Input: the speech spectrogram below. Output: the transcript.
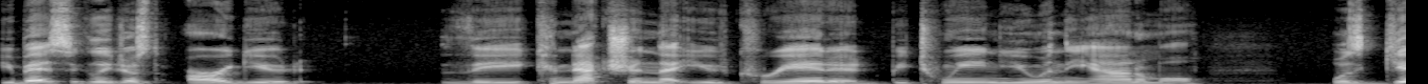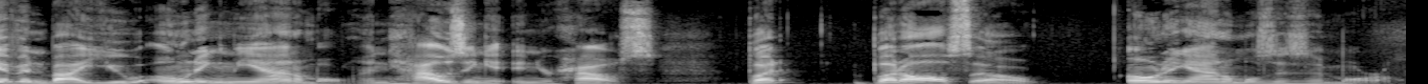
You basically just argued the connection that you created between you and the animal was given by you owning the animal and housing it in your house. But but also owning animals is immoral.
